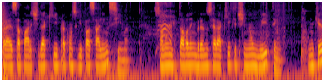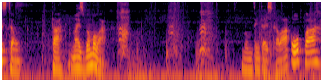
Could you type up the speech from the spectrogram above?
para essa parte daqui para conseguir passar ali em cima. Só não estava lembrando se era aqui que tinha um item em questão. Tá, mas vamos lá. Vamos tentar escalar. Opa!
